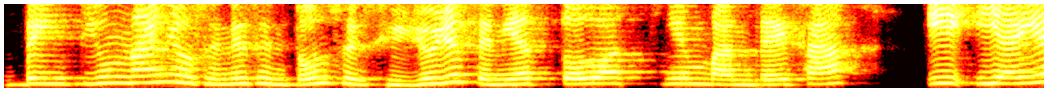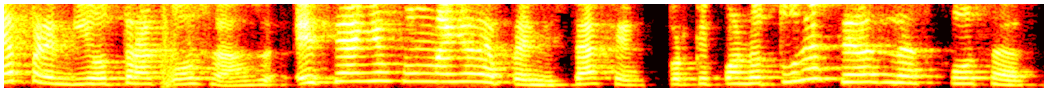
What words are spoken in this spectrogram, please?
21 años en ese entonces y yo ya tenía todo así en bandeja. Y, y ahí aprendí otra cosa. Ese año fue un año de aprendizaje, porque cuando tú deseas las cosas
